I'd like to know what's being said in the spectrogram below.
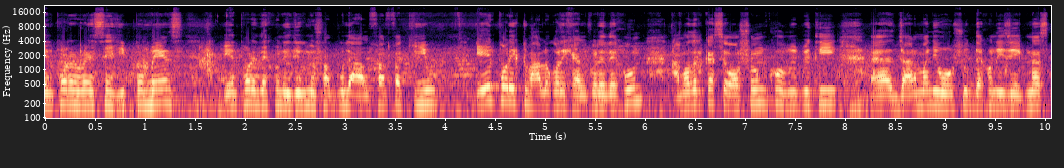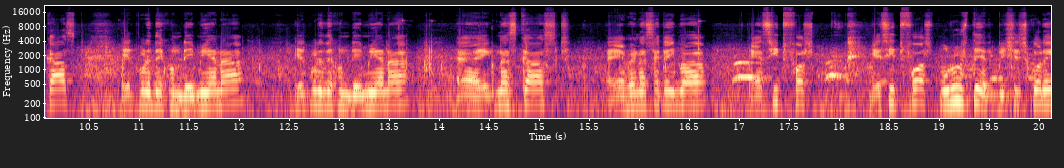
এরপরে রয়েছে হিপোমেন্স, এরপরে দেখুন এই যেগুলো সবগুলো আলফা আলফা কিউ, এরপরে একটু ভালো করে খেয়াল করে দেখুন। আমাদের কাছে অসংখ্য হোমিওপ্যাথি জার্মানি ওষুধ দেখুন, এই যে এগনাস কাস্ট এরপরে দেখুন ডেমিয়ানা এরপরে দেখুন damiana agnus cast avena sativa acid phos, acid phos পুরুষদের, বিশেষ করে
